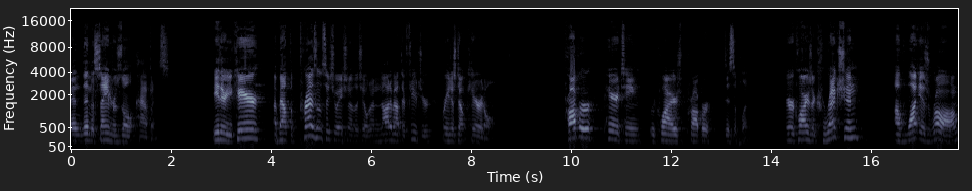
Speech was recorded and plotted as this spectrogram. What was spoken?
And then the same result happens. Either you care about the present situation of the children, not about their future, or you just don't care at all. Proper parenting requires proper discipline. It requires a correction of what is wrong,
